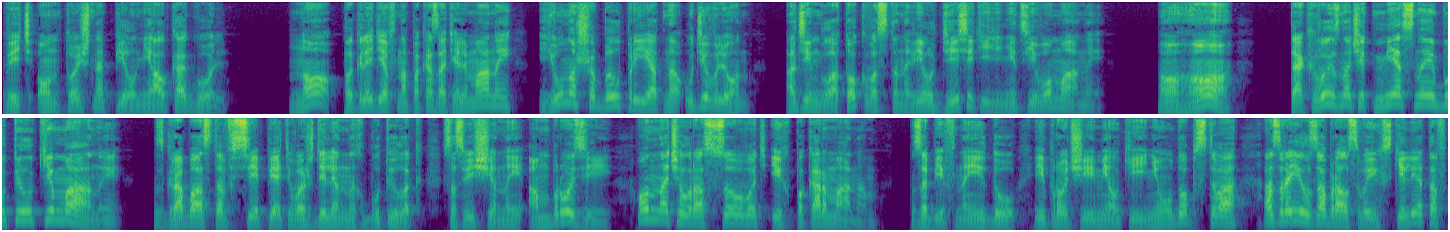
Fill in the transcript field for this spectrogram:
ведь он точно пил не алкоголь. Но, поглядев на показатель маны, юноша был приятно удивлен. Один глоток восстановил 10 единиц его маны. Ого! Так вы, значит, местные бутылки маны. Сгробастав все пять вожделенных бутылок со священной амброзией, он начал рассовывать их по карманам. Забив на еду и прочие мелкие неудобства, Азраил забрал своих скелетов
